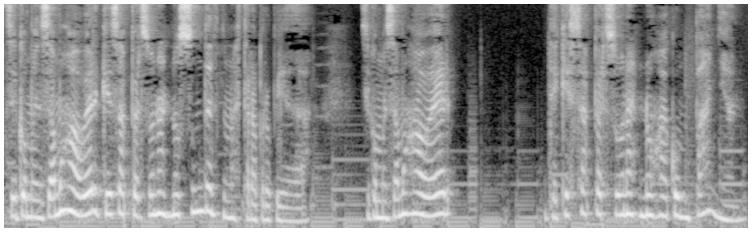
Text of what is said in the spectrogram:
Si comenzamos a ver que esas personas no son de nuestra propiedad, si comenzamos a ver de que esas personas nos acompañan,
